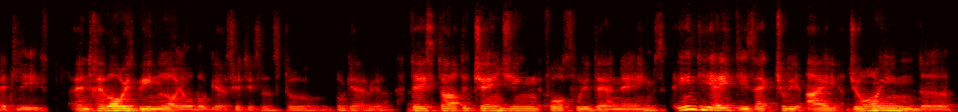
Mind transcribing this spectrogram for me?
at least and have always been loyal Bulgarian citizens to Bulgaria. They started changing forcefully their names. In the 80s, actually, I joined the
